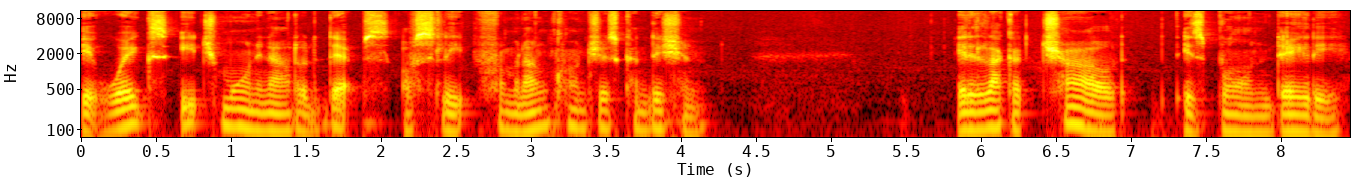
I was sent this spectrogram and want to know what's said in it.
it wakes each morning out of the depths of sleep from an unconscious condition. It is like a child is born daily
